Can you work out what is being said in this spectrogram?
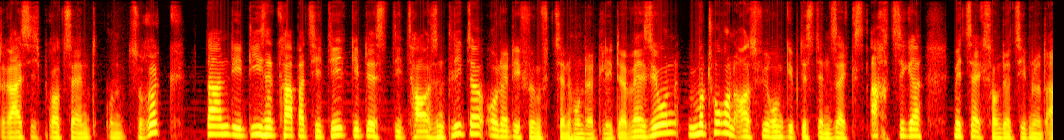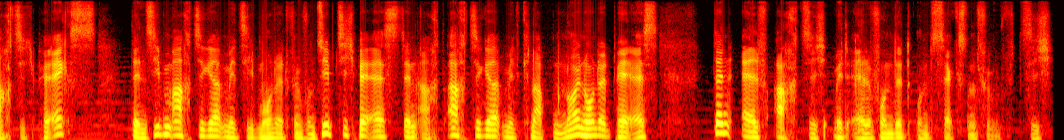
30% und zurück. Dann die Dieselkapazität gibt es die 1000 Liter oder die 1500 Liter Version. Motorenausführung gibt es den 680er mit 687 PS, den 780er mit 775 PS, den 880er mit knappen 900 PS, den 1180 mit 1156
